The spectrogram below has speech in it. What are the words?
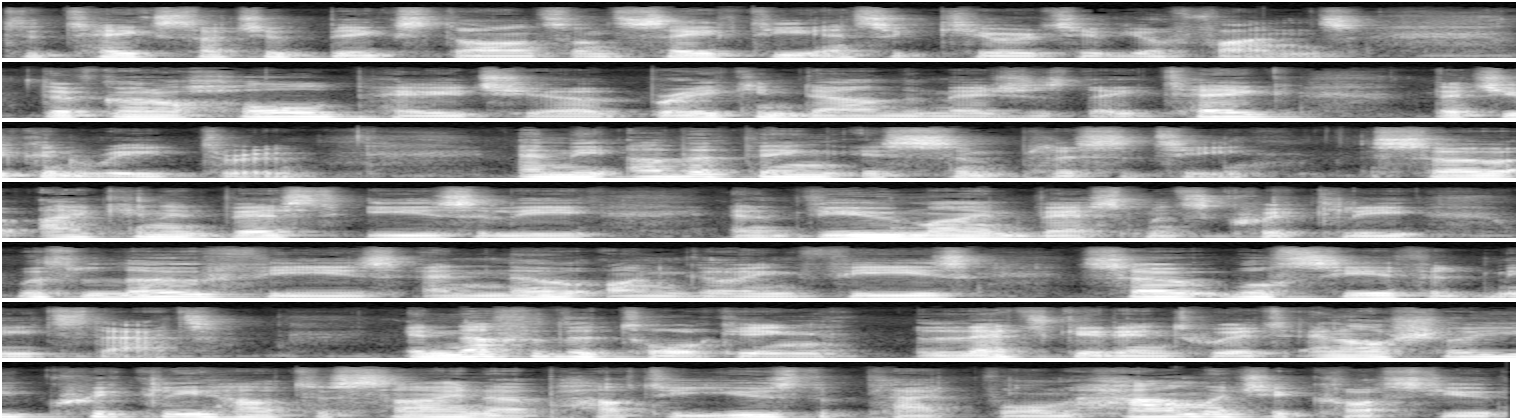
to take such a big stance on safety and security of your funds. They've got a whole page here breaking down the measures they take that you can read through. And the other thing is simplicity. So I can invest easily and view my investments quickly with low fees and no ongoing fees, so we'll see if it meets that. Enough of the talking, let's get into it and I'll show you quickly how to sign up, how to use the platform, how much it costs you,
